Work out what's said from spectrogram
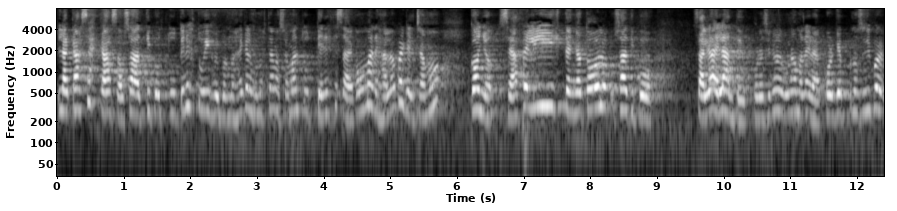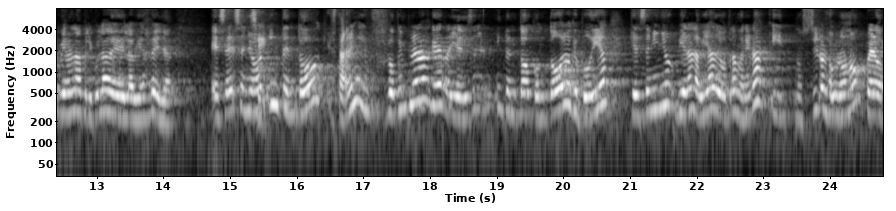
la casa es casa, o sea, tipo, tú tienes tu hijo y por más de que el mundo esté demasiado mal, tú tienes que saber cómo manejarlo para que el chamo, coño, sea feliz, tenga todo lo que, o sea, tipo, salga adelante, por decirlo de alguna manera. Porque no sé si por- vieron la película de La vida es bella. Ese señor Sí. intentó estar en en plena guerra y el señor intentó con todo lo que podía que ese niño viera la vida de otra manera y no sé si lo logró o no, pero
